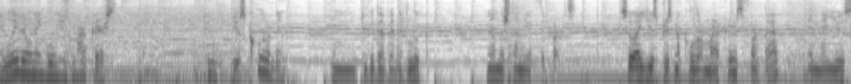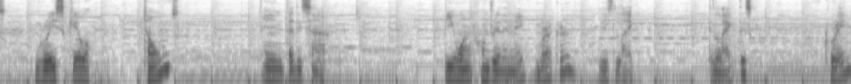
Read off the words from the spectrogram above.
and later on I will use markers to just color them and to get a better look and understanding of the parts. So I use Prismacolor markers for that and I use grayscale tones and that is a P108 marker. It is like the lightest gray,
